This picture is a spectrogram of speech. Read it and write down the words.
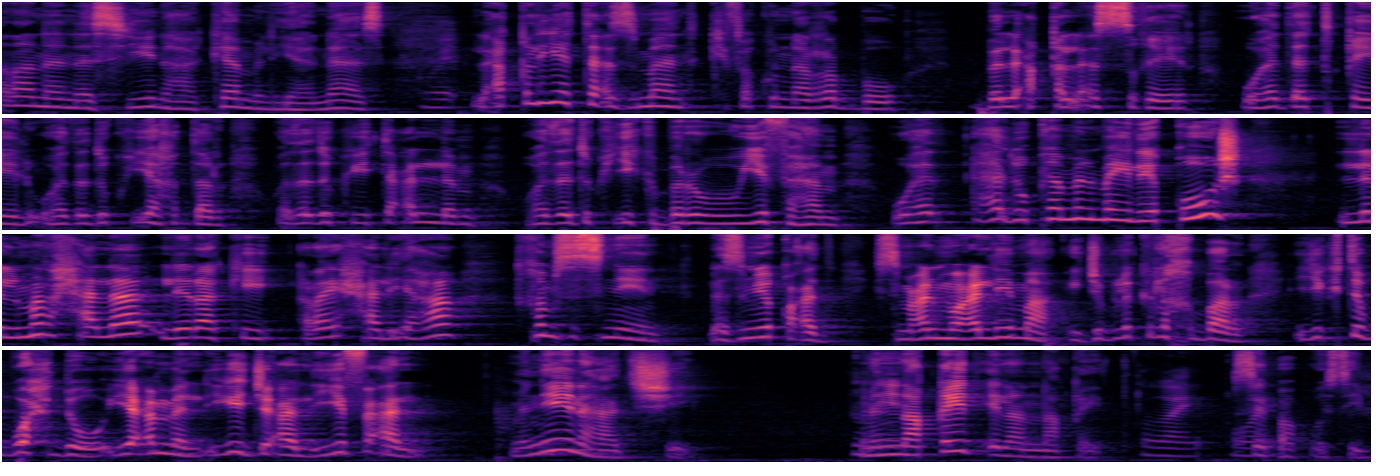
رانا ناسيينها كامل يا ناس. وي. العقلية تاع زمان كيف كنا نربوا بالعقل الصغير وهذا تقيل وهذا دوك يهدر وهذا دوك يتعلم وهذا دوك يكبر ويفهم. وهذا كامل ما يليقوش للمرحلة اللي راكي رايحة ليها خمس سنين. لازم يقعد يسمع المعلمة يجيب لك الخبر يكتب وحده يعمل يجعل يفعل. منين هذا الشيء من منين؟ نقيض إلى النقيض. oui c'est pas possible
